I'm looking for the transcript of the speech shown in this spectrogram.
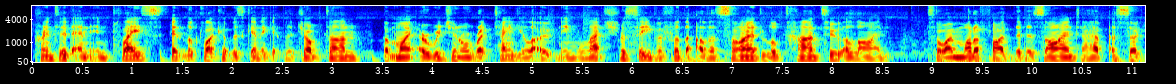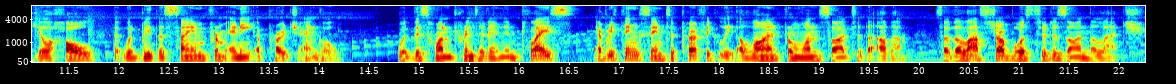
Printed and in place, it looked like it was going to get the job done, but my original rectangular opening latch receiver for the other side looked hard to align. So I modified the design to have a circular hole that would be the same from any approach angle. With this one printed and in place, everything seemed to perfectly align from one side to the other. So the last job was to design the latch.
